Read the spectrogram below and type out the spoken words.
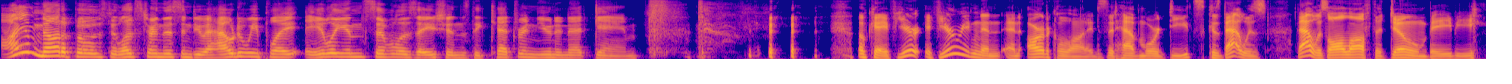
I am not opposed to let's turn this into how do we play Alien Civilizations, the Ketran Uninet game. Okay, if you're if you're reading an, an article on it, does it have more deets? Because that was that was all off the dome, baby.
